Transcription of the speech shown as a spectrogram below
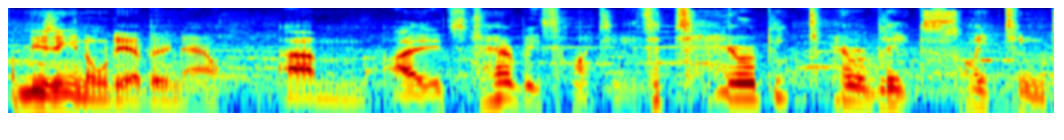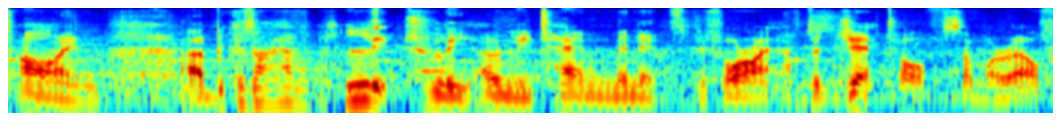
I'm using an Audioboo now. Um, I, it's terribly exciting. It's a terribly, terribly exciting time uh, because I have literally only 10 minutes before I have to jet off somewhere else.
